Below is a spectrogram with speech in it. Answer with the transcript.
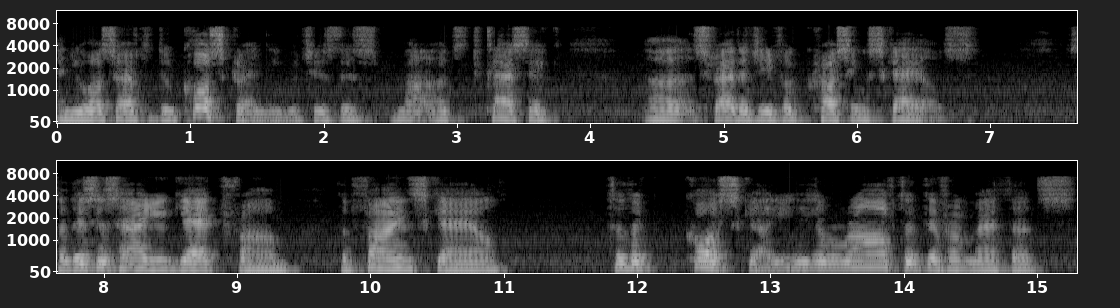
And you also have to do coarse graining, which is this classic uh, strategy for crossing scales. So this is how you get from the fine scale to the coarse scale. You need a raft of different methods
